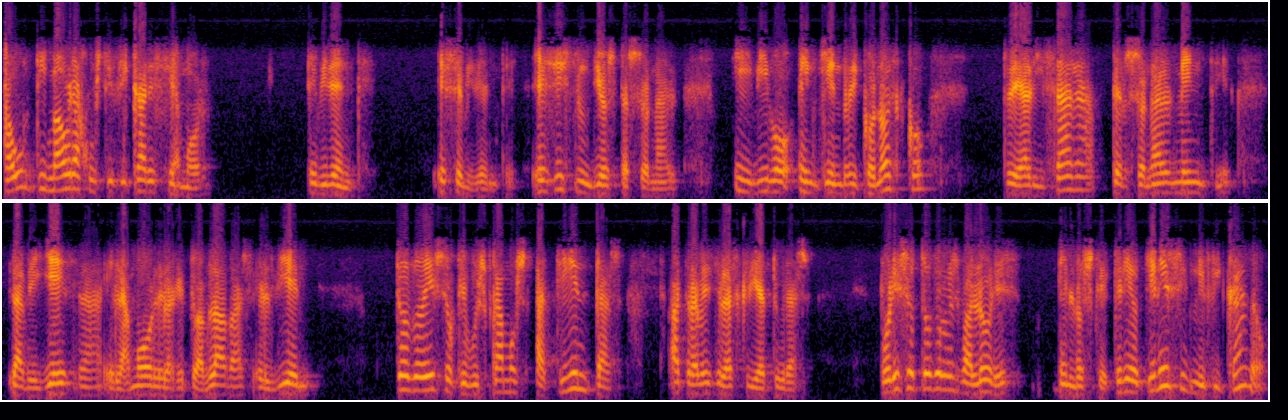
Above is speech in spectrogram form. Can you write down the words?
a última hora justificar ese amor? Evidente, es evidente. Existe un Dios personal y vivo en quien reconozco realizada personalmente la belleza, el amor de la que tú hablabas, el bien, todo eso que buscamos a tientas a través de las criaturas. Por eso todos los valores en los que creo tienen significado,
